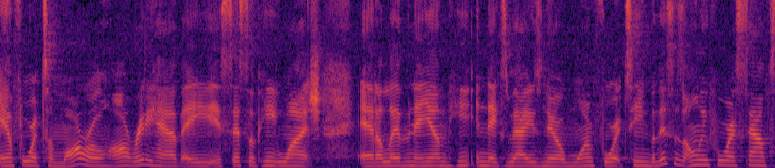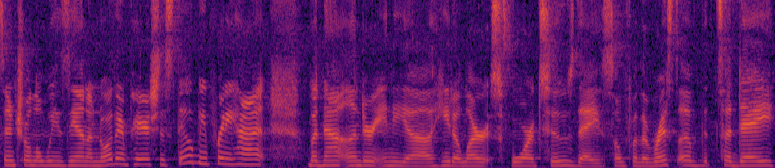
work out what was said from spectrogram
And for tomorrow, already have a excessive heat watch at 11 a.m. Heat index values near 114, but this is only for South Central Louisiana. Northern Parish should still be pretty hot, but not under any uh, heat alerts for Tuesday. So for the rest of the, today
